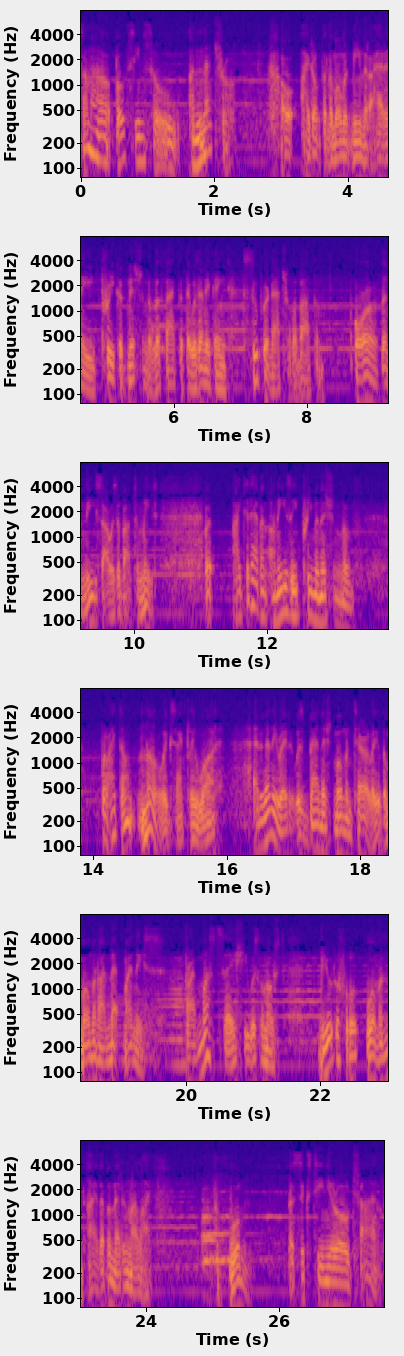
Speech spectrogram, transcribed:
Somehow, both seemed so unnatural. Oh, I don't for the moment mean that I had any precognition of the fact that there was anything supernatural about them, or the niece I was about to meet. But I did have an uneasy premonition of, well, I don't know exactly what. And at any rate, it was banished momentarily the moment I met my niece. For I must say she was the most beautiful woman I've ever met in my life. A woman, a 16-year-old child.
